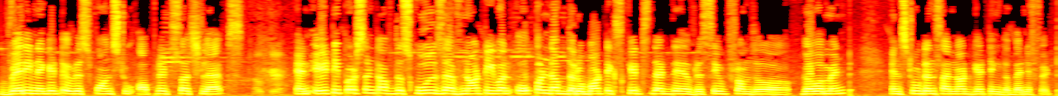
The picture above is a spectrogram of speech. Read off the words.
very negative response to operate such labs. Okay. And 80% of the schools have not even opened up the robotics kits that they have received from the government, and students are not getting the benefit.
